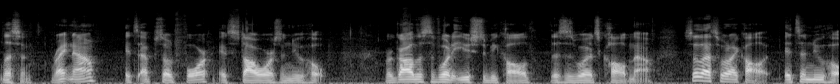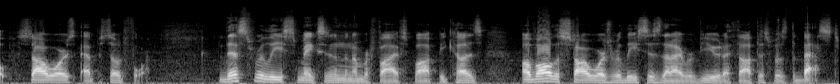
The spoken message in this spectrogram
Listen, right now, it's Episode 4, it's Star Wars A New Hope. Regardless of what it used to be called, this is what it's called now. So that's what I call it. It's A New Hope, Star Wars Episode 4. This release makes it in the number 5 spot because of all the Star Wars releases that I reviewed, I thought this was the best.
